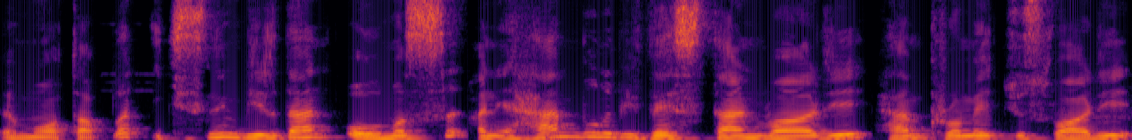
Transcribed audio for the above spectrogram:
e, muhataplar. İkisinin birden olması hani hem bunu bir western vari hem Prometheus vari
